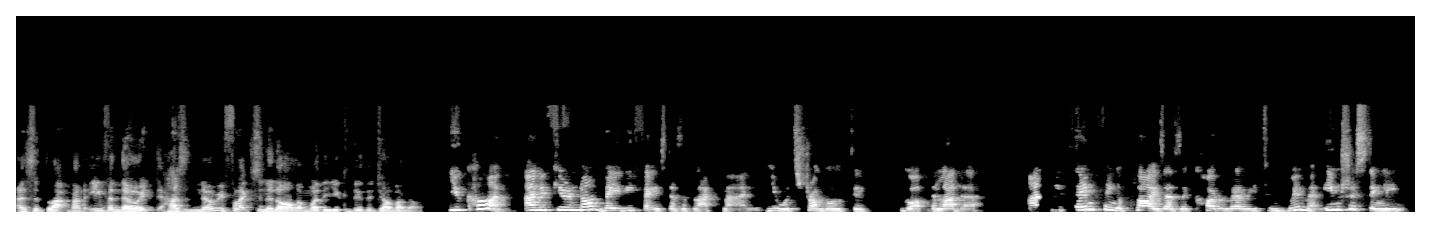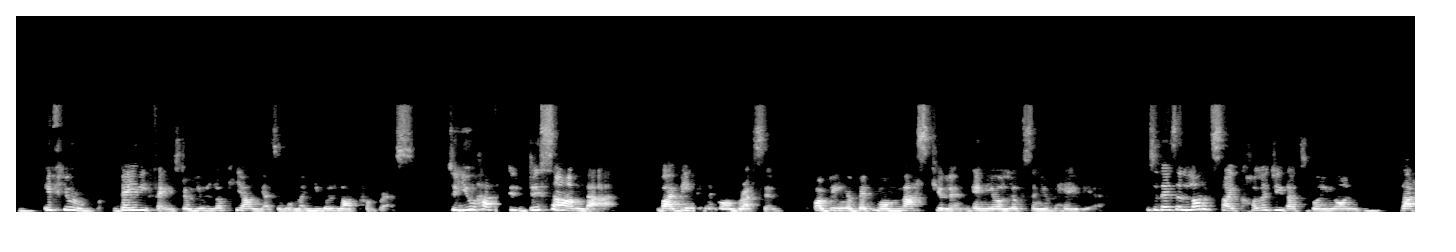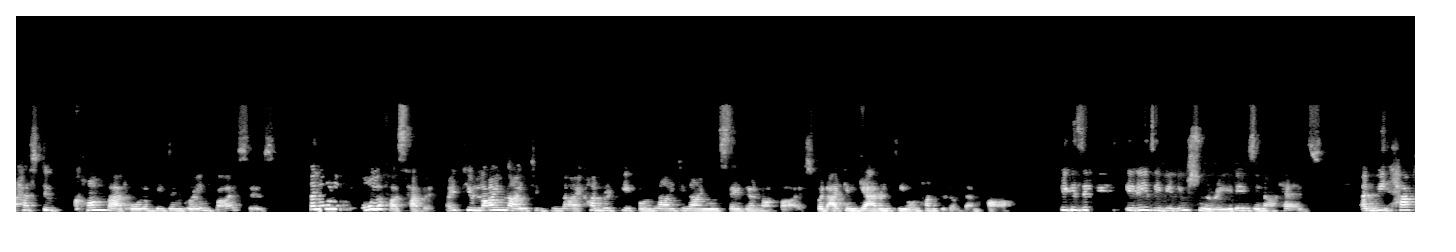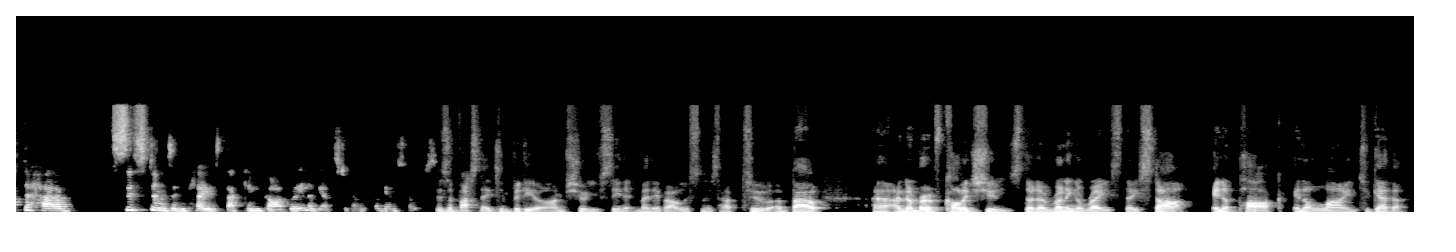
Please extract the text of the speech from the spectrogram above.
as a black man, even though it has no reflection at all on whether you can do the job or not. You can't. And if you're not baby faced as a black man, you would struggle to go up the ladder. And the same thing applies as a corollary to women. Interestingly, if you're baby faced or you look young as a woman, you will not progress. So you have to disarm that by being a bit more aggressive or being a bit more masculine in your looks and your behavior. So there's a lot of psychology that's going on that has to combat all of these ingrained biases. And all of, all of us have it, right? If you line 90, 100 people, 99 will say they're not biased, but I can guarantee 100 of them are. Because it is, it is evolutionary, it is in our heads. And we have to have systems in place that can guard rail against against those. There's a fascinating video. I'm sure you've seen it. Many of our listeners have too. About uh, a number of college students that are running a race. They start in a park in a line together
